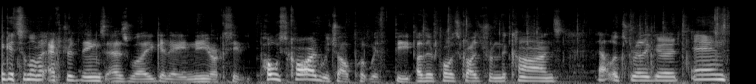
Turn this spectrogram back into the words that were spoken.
You get some little extra things as well. You get a New York City postcard, which I'll put with the other postcards from the cons. That looks really good. And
